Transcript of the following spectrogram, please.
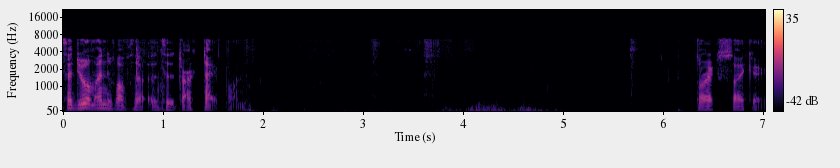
So I do want mine to evolve into the dark type one. Dark psychic.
